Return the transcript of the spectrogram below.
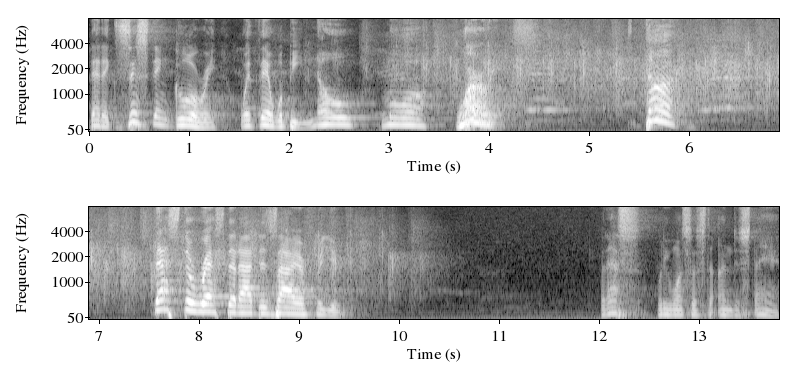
that exists in glory where there will be no more worries. It's done. That's the rest that I desire for you. But that's what he wants us to understand.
